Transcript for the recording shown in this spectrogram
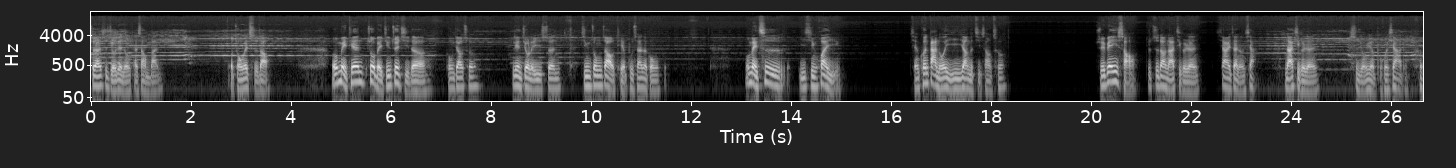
虽然是九点钟才上班，我从未迟到。我每天坐北京最挤的公交车，练就了一身金钟罩铁布衫的功夫。我每次移形换影，乾坤大挪移一样的挤上车，随便一扫就知道哪几个人下一站能下。哪几个人是永远不会下的？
